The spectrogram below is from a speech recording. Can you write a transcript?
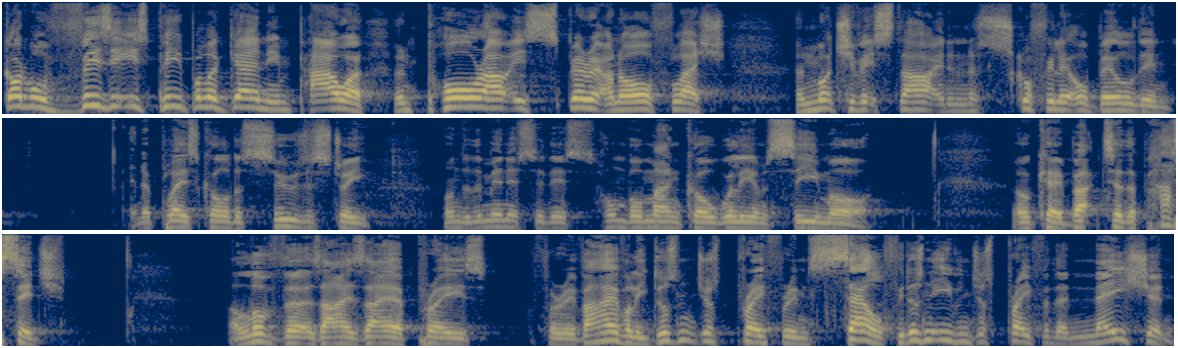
God will visit his people again in power and pour out his spirit on all flesh. And much of it started in a scruffy little building in a place called Azusa Street under the ministry of this humble man called William Seymour. Okay, back to the passage. I love that as Isaiah prays for revival, he doesn't just pray for himself, he doesn't even just pray for the nation.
